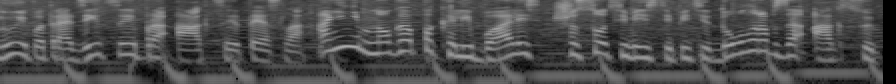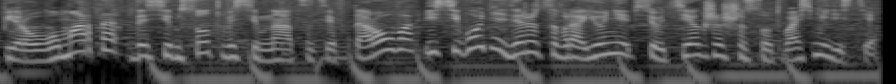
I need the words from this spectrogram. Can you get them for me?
Ну и по традиции про акции Тесла. Они немного поколебались с 675 долларов за акцию 1 марта до 718 2 и сегодня держатся в районе все тех же 680.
